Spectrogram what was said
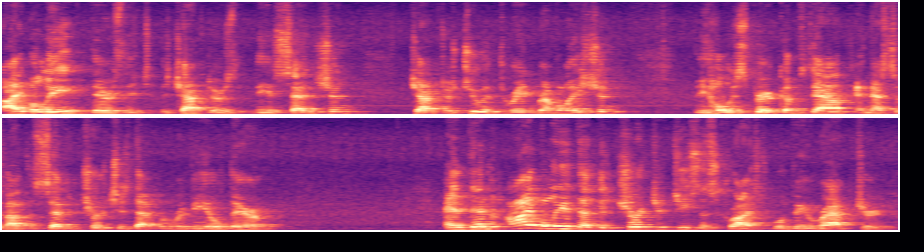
I believe there's the, the chapters, the ascension, chapters 2 and 3 in Revelation. The Holy Spirit comes down, and that's about the seven churches that were revealed there. And then I believe that the church of Jesus Christ will be raptured,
